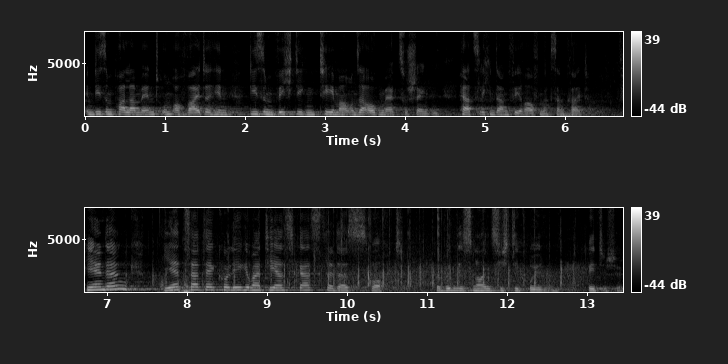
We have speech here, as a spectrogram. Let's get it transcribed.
in diesem Parlament, um auch weiterhin diesem wichtigen Thema unser Augenmerk zu schenken. Herzlichen Dank für Ihre Aufmerksamkeit. Vielen Dank. Jetzt hat der Kollege Matthias Gastel das Wort für Bündnis 90 Die Grünen. Bitte schön.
